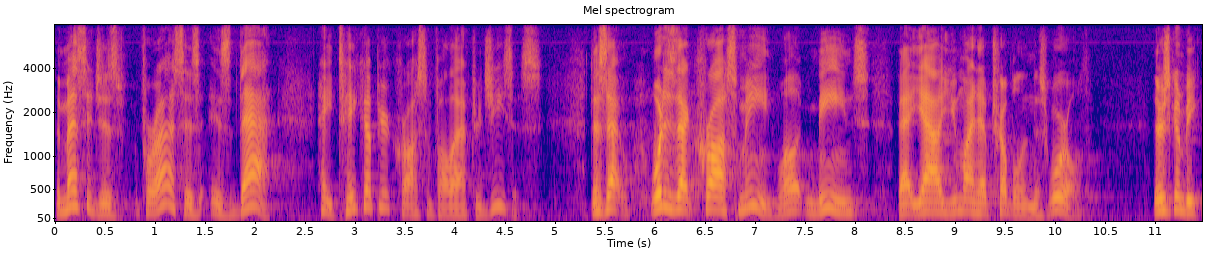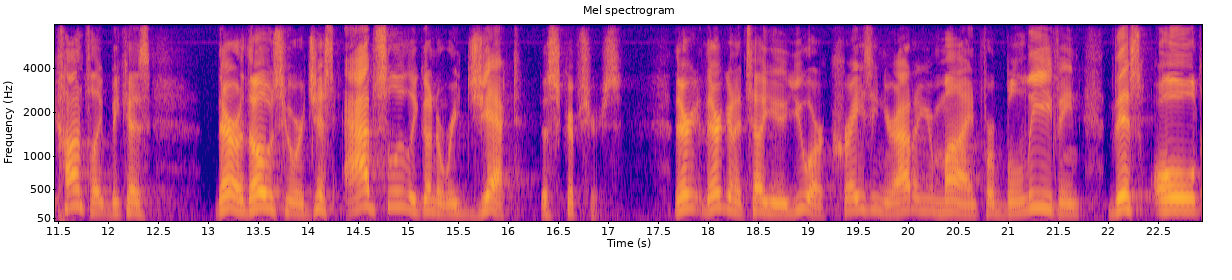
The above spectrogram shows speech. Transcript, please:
the message is for us is, is that. Hey, take up your cross and follow after Jesus. Does that, what does that cross mean? Well, it means that, yeah, you might have trouble in this world. There's going to be conflict because there are those who are just absolutely going to reject the scriptures. They're, they're going to tell you you are crazy and you're out of your mind for believing this old,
